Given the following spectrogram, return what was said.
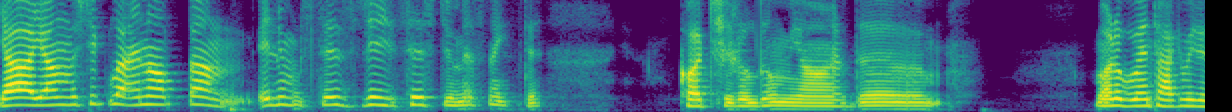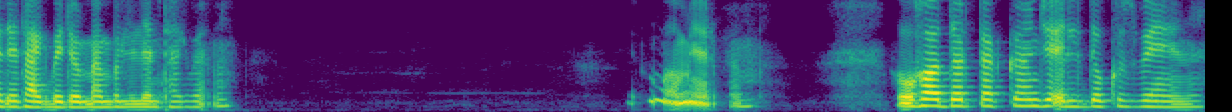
Ya yanlışlıkla en alttan elim ses şey, ses düğmesine gitti. Kaçırıldım yardım. Bu arada bu beni takip ediyor diye takip ediyorum. Ben böylelerini takip etmem. Allah'ım yarabbim. Oha 4 dakika önce 59 beğeni.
